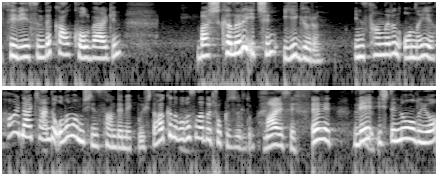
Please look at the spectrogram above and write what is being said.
seviyesinde kal Kolberg'in. Başkaları için iyi görün. İnsanların onayı. Hala kendi olamamış insan demek bu işte. Hakan'ın babasına da çok üzüldüm. Maalesef. Evet ve işte ne oluyor?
